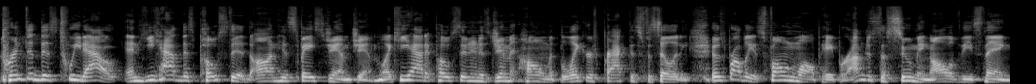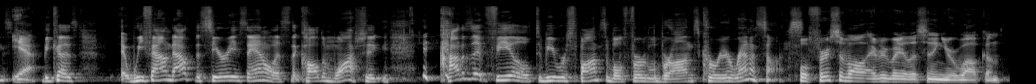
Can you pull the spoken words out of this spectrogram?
printed this tweet out and he had this posted on his Space Jam gym. Like he had it posted in his gym at home at the Lakers practice facility. It was probably his phone wallpaper. I'm just assuming all of these things. Yeah. Because we found out the serious analyst that called him washed. How does it feel to be responsible for LeBron's career renaissance? Well, first of all, everybody listening, you're welcome.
